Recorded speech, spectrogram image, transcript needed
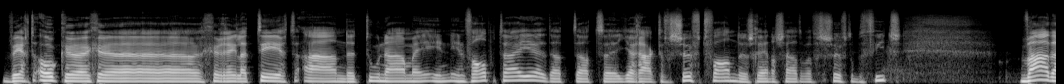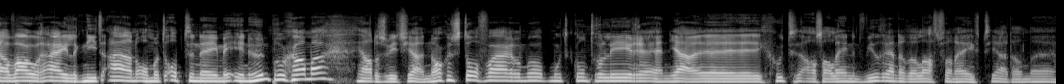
Werd ook ge, gerelateerd aan de toename in, in valpartijen. Dat, dat je raakte versuft van, dus renners zaten wel versuft op de fiets. WADA wou er eigenlijk niet aan om het op te nemen in hun programma. Die hadden zoiets, ja, nog een stof waar we op moeten controleren. En ja, eh, goed, als alleen het wielrenner er last van heeft, ja, dan, eh,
